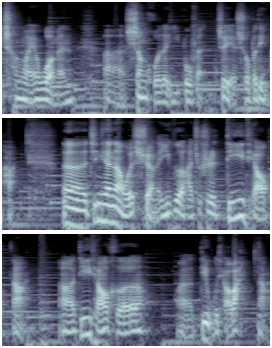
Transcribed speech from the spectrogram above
成为我们呃生活的一部分，这也说不定哈。那今天呢，我选了一个哈，就是第一条啊，啊，第一条和。呃，第五条吧，啊，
